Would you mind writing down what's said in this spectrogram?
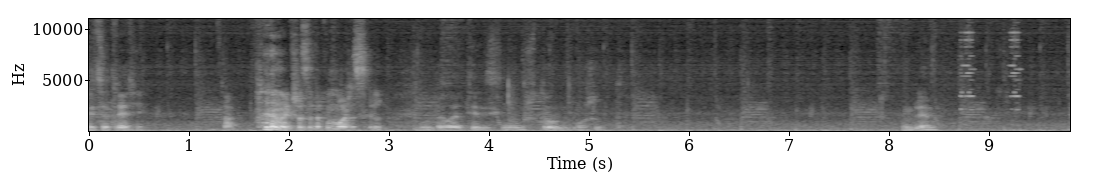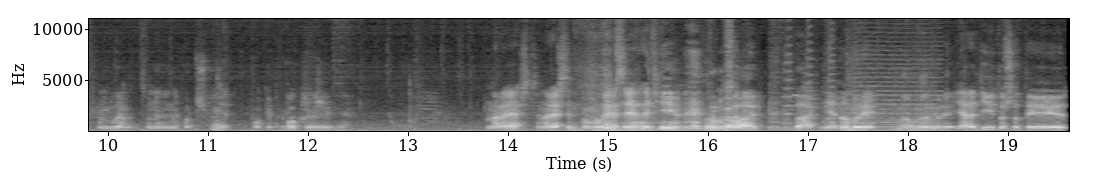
33-й? Так. Якщо це допоможе сильно. Ну, давайте рискнем, что может... Эмблема. Емблеми. Дзвонити не хочеш. Ні. Поки Покажи прибачиш. мне. Нарешті, нарешті ти помилився, я радію. Тому що Рукава? ти- Так, ні, номери. Номери. Номери. Я радію, то, що ти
